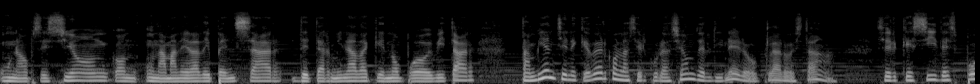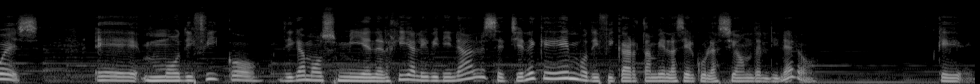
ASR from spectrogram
una obsesión, con una manera de pensar determinada que no puedo evitar, también tiene que ver con la circulación del dinero, claro está. Es decir, que si después eh, modifico, digamos, mi energía libidinal, se tiene que modificar también la circulación del dinero. Que,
